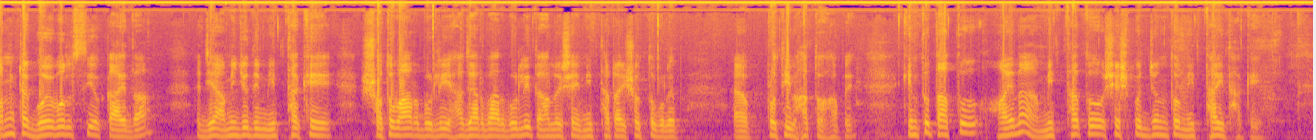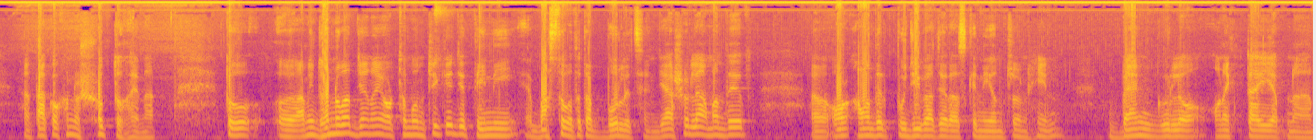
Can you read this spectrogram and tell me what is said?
অনেকটা গোয়েবলসীয় কায়দা যে আমি যদি মিথ্যাকে শতবার বলি, হাজারবার বলি, তাহলে সেই মিথ্যাটাই সত্য বলে প্রতিভাত হবে। কিন্তু তা তো হয় না। মিথ্যা তো শেষ পর্যন্ত মিথ্যাই থাকে। তা কখনো সত্য হয় না। তো আমি ধন্যবাদ জানাই অর্থমন্ত্রীকে যে তিনি বাস্তবতাটা বলেছেন যে আসলে আমাদের আমাদের পুঁজিবাজার আজকে নিয়ন্ত্রণহীন। ব্যাংকগুলো অনেকটাই আপনার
